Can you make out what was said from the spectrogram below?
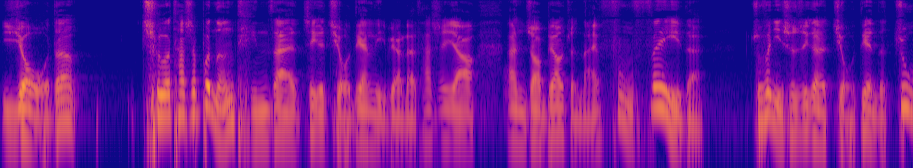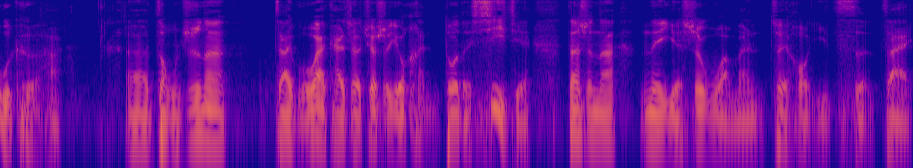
有的车它是不能停在这个酒店里边的，它是要按照标准来付费的，除非你是这个酒店的住客哈。呃，总之呢，在国外开车确实有很多的细节，但是呢，那也是我们最后一次在。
